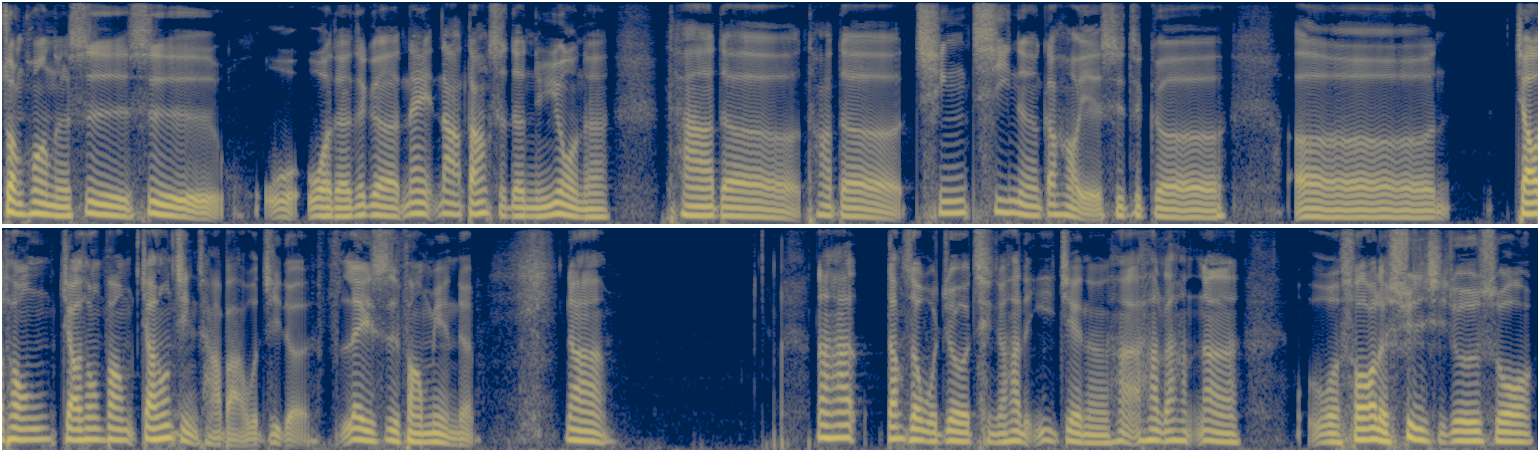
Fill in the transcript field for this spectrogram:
状况呢，是是我我的这个那那当时的女友呢，她的她的亲戚呢，刚好也是这个呃。交通交通方交通警察吧，我记得类似方面的。那那他当时我就请教他的意见呢，他他的那我收到的讯息就是说，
